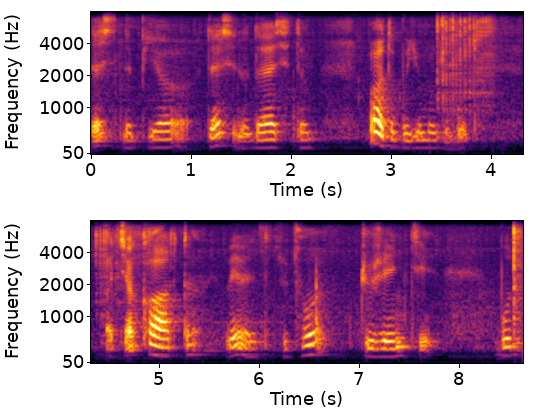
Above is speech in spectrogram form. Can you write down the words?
10 на 5, 10 на 10, там багато боїв може бути. А ця карта, ви видите, тут чужинці будуть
